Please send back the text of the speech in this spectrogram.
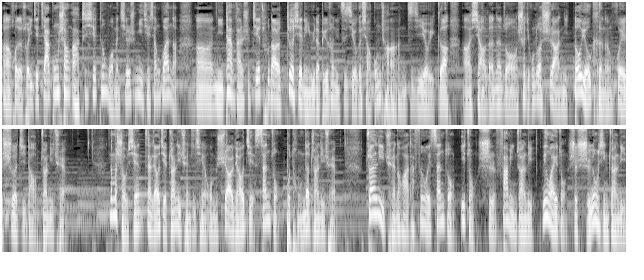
呃，或者说一些加工商啊，这些跟我们其实是密切相关的。呃，你但凡是接触到这些领域的，比如说你自己有个小工厂啊，你自己有一个啊小的那种设计工作室啊，你都有可能会涉及到专利权。那么，首先在了解专利权之前，我们需要了解三种不同的专利权。专利权的话，它分为三种，一种是发明专利，另外一种是实用性专利，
